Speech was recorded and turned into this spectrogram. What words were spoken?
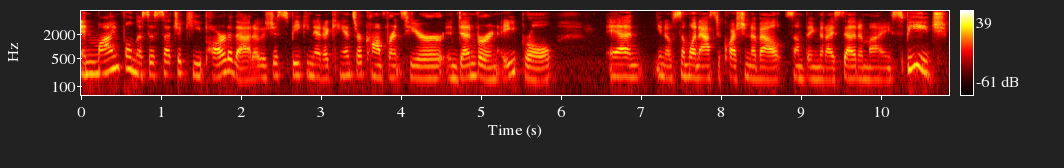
and mindfulness is such a key part of that. I was just speaking at a cancer conference here in Denver in April, and you know, someone asked a question about something that I said in my speech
